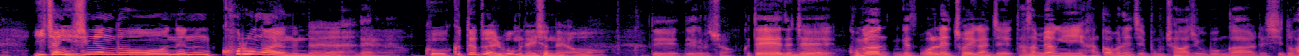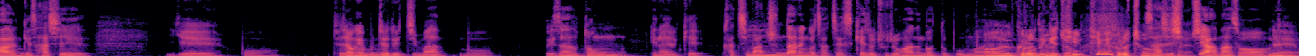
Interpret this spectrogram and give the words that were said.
네. 2020년도에는 코로나였는데 네네. 그 그때도 앨범을 내셨네요. 그때 네 그렇죠. 그때는 이제 공연 그러니까 원래 저희가 이제 다섯 명이 한꺼번에 이제 뭉쳐가지고 뭔가를 시도하는 게 사실 이게 뭐 재정의 문제도 있지만 뭐 의사소통이나 이렇게 같이 음. 맞춘다는 것 자체 스케줄 조정하는 것도 뿐만 아, 아니라 모든 그런 게좀 팀, 팀이 그렇죠. 사실 쉽지 않아서 네. 이제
